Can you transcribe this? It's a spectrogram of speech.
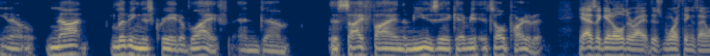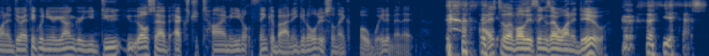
you know, not living this creative life. And um, the sci-fi and the music, every it's all part of it. Yeah, as I get older, I, there's more things I want to do. I think when you're younger, you do you also have extra time and you don't think about it. You get older, so I'm like, oh, wait a minute, I still have all these things I want to do. yes,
